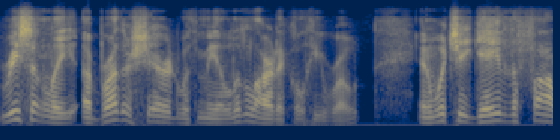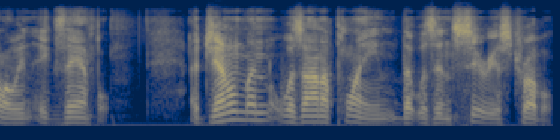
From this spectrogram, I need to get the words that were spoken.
Recently, a brother shared with me a little article he wrote in which he gave the following example. A gentleman was on a plane that was in serious trouble.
